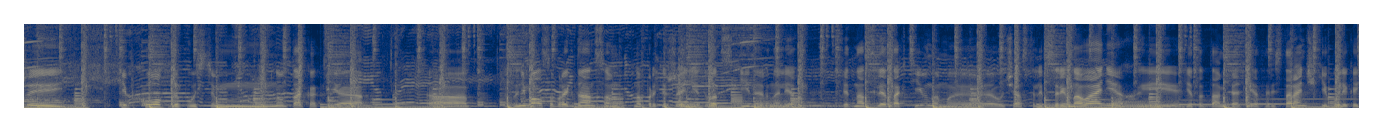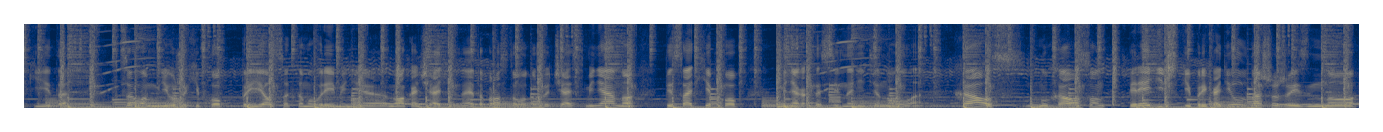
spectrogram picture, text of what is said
Слушай, хип-хоп, допустим, ну, так как я э, занимался брейкдансом на протяжении 20, наверное, лет, 15 лет активно, мы участвовали в соревнованиях, и где-то там 5 лет ресторанчики были какие-то. В целом, мне уже хип-хоп приелся к тому времени, ну, окончательно. Это просто вот уже часть меня, но писать хип-хоп меня как-то сильно не тянуло. Хаос, ну, хаос, он периодически приходил в нашу жизнь, но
